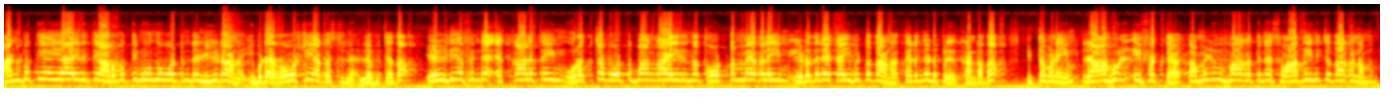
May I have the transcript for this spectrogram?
അൻപത്തി അയ്യായിരത്തി അറുപത്തിമൂന്ന് വോട്ടിന്റെ ലീഡാണ് ഇവിടെ റോഷി അഗസ്റ്റിന് ലഭിച്ചത്. എൽ ഡി എഫിന്റെ എക്കാലത്തെയും ഉറച്ച വോട്ട് ബാങ്കായിരുന്ന തോട്ടം മേഖലയും ഇടതിനെ കൈവിട്ടതാണ് തെരഞ്ഞെടുപ്പിൽ കണ്ടത്. ഇത്തവണയും രാഹുൽ ഇഫക്റ്റ് തമിഴ് വിഭാഗത്തിനെ സ്വാധീനിച്ചതാകണം.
